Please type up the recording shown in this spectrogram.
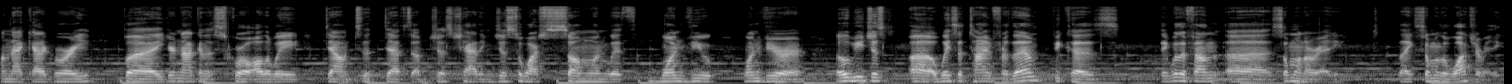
on that category, but you're not gonna scroll all the way down to the depths of just chatting just to watch someone with one view one viewer. It would be just uh, a waste of time for them because they would have found uh, someone already like someone to watch already.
